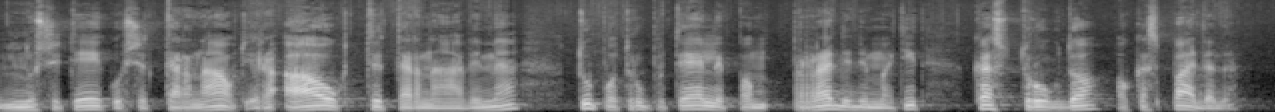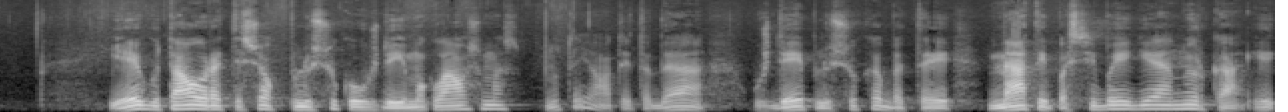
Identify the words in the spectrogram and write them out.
nusiteikusi tarnauti ir aukti tarnavime, tu po truputėlį pradedi matyti, kas trukdo, o kas padeda. Jeigu tau yra tiesiog pliusiuko uždėjimo klausimas, nu tai jo, tai tada uždėjai pliusiuką, bet tai metai pasibaigė, nu ir ką, ir,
